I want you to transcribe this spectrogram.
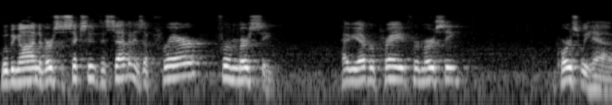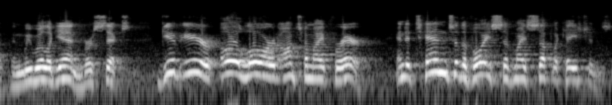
Moving on to verses 6 to 7 is a prayer for mercy. Have you ever prayed for mercy? Of course we have, and we will again. Verse 6 Give ear, O Lord, unto my prayer, and attend to the voice of my supplications.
